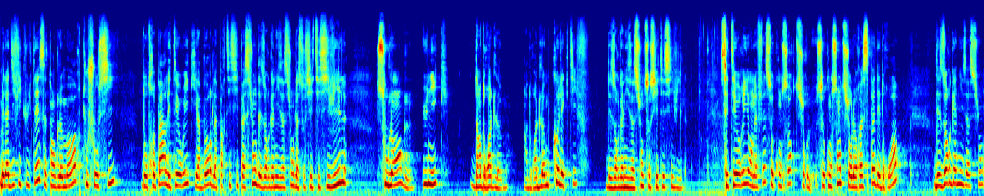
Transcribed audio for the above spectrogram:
Mais la difficulté, cet angle mort, touche aussi, d'autre part, les théories qui abordent la participation des organisations de la société civile sous l'angle unique d'un droit de l'homme, un droit de l'homme collectif des organisations de société civile. Ces théories, en effet, se concentrent sur, sur le respect des droits des organisations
